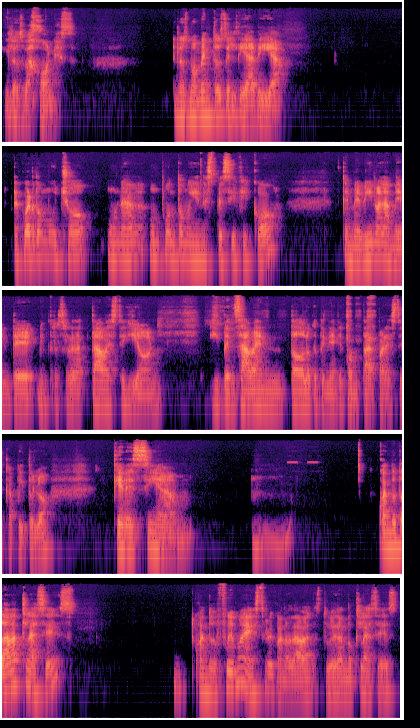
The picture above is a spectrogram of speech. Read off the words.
y los bajones, en los momentos del día a día. Recuerdo mucho un punto muy en específico que me vino a la mente mientras redactaba este guion y pensaba en todo lo que tenía que contar para este capítulo, que decía, mm, cuando daba clases, cuando fui maestro y cuando daba, estuve dando clases,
